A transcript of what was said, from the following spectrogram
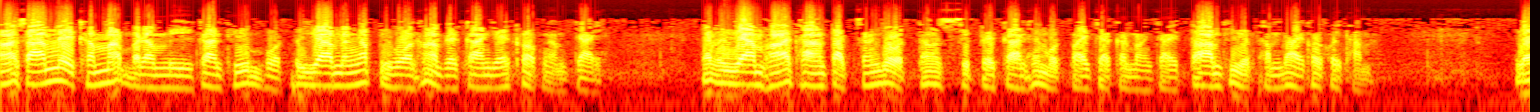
าสามเนคขมะบารมีการถือบทพยายามระงับนิวรณ์ห้าประการย้ายครอบงำใจ และพยายามหาทางตัดสังโยชน์ทั้งสิบประการให้หมดไปจากกำลังใจตามที่จะทำได้ค่อยๆทำและ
